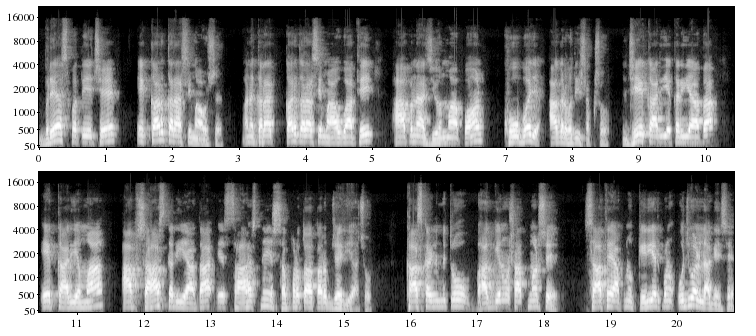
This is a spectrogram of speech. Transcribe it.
બૃહસ્પતિ છે એ કર્ક રાશિમાં આવશે. અને કરા- કરકરાશીમાં આવવાથી આપના જીવનમાં પણ ખૂબ જ આગળ વધી શકશો. જે કાર્ય કર્યા હતા, એ કાર્યમાં આપ સાહસ કર્યા હતા, એ સાહસની સફળતા તરફ જઈ રહ્યા છો. ખાસ કરીને મિત્રો, ભાગ્યનો સાથ મળશે. સાથે આપનું કેરિયર પણ ઉજ્જવળ લાગે છે,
